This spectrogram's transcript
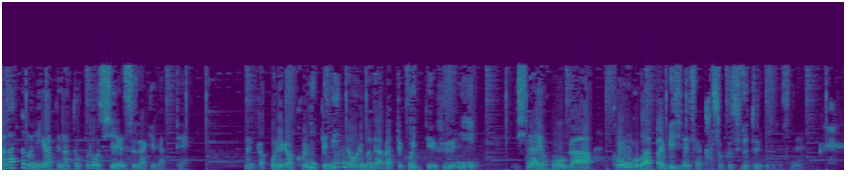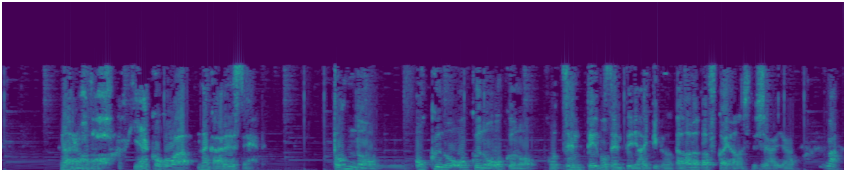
あなたの苦手なところを支援するだけであって、なんか俺がここに行ってみんな俺まで上がってこいっていうふうにしない方が、今後はやっぱりビジネスが加速するということですね。なるほど。いや、ここは、なんかあれですね。どんどん奥の奥の奥の、この前提の前提に入っていくのはなかなか深い話でいやいやしたけども。、まあ、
